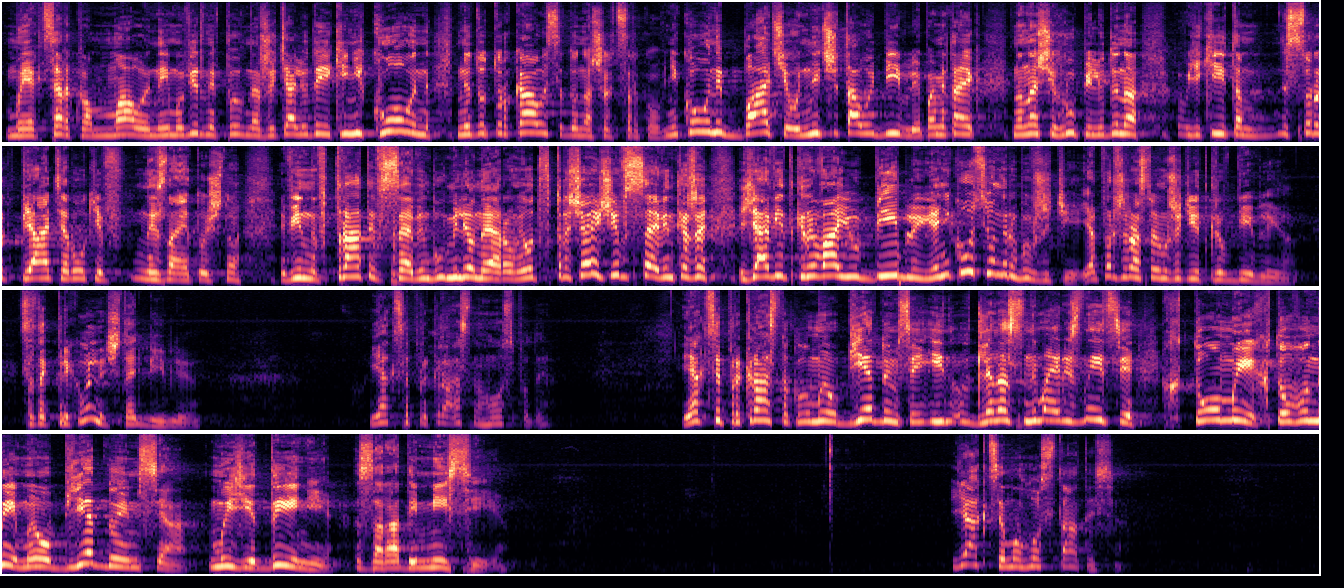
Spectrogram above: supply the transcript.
Ми, як церква, мали неймовірний вплив на життя людей, які ніколи не доторкалися до наших церков, ніколи не бачили, не читали Біблію. Я пам'ятаю, як на нашій групі людина, якій там 45 років, не знаю точно, він втратив все, він був мільйонером. І от втрачаючи все, він каже: Я відкриваю Біблію. Я ніколи цього не робив в житті. Я перший раз в своєму житті відкрив Біблію. Це так прикольно читати Біблію. Як це прекрасно, Господи. Як це прекрасно, коли ми об'єднуємося, і для нас немає різниці, хто ми, хто вони. Ми об'єднуємося, ми єдині заради місії. Як це могло статися?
